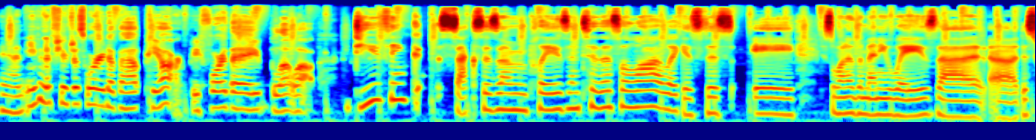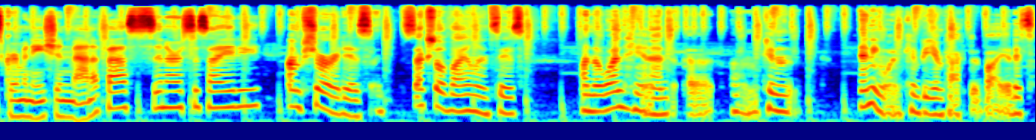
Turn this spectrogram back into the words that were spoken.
and even if you're just worried about PR before they blow up. Do you think sexism plays into this a lot? Like, is this a just one of the many ways that uh, discrimination manifests in our society? I'm sure it is. Sexual violence is, on the one hand, uh, um, can anyone can be impacted by it. It's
